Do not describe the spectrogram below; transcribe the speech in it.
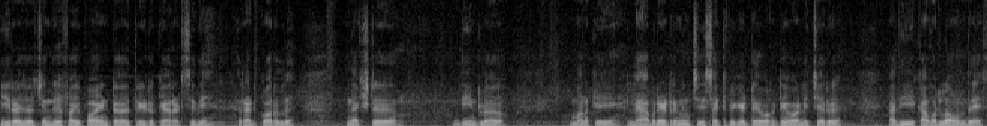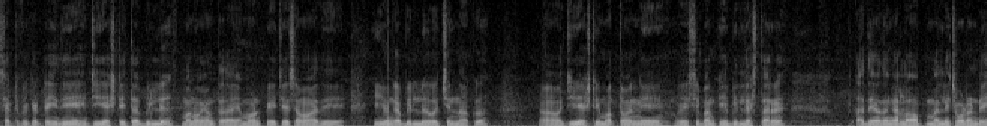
ఈరోజు వచ్చింది five point three two carats ఇది. రెడ్ కోరల్ నెక్స్ట్ దీంట్లో మనకి ల్యాబొరేటరీ నుంచి సర్టిఫికెట్ ఒకటి వాళ్ళు ఇచ్చారు. అది కవర్లో ఉంది. సర్టిఫికెట్ ఇది జిఎస్టీతో బిల్లు మనం ఎంత అమౌంట్ పే చేసామో అది ఈ విధంగా బిల్లు వచ్చింది నాకు. జిఎస్టీ మొత్తం అన్నీ వేసి మనకి బిల్లు ఇస్తారు. అదేవిధంగా లోప మళ్ళీ చూడండి.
